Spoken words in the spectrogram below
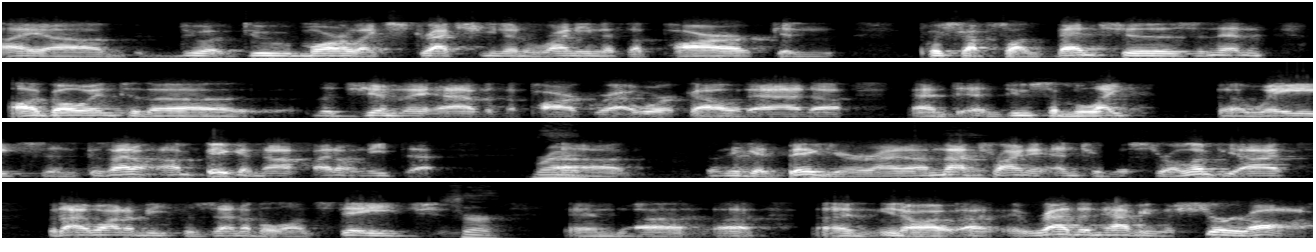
I uh, do do more like stretching and running at the park and push-ups on benches, and then I'll go into the the gym they have at the park where I work out at uh, and and do some light uh, weights and because I don't I'm big enough I don't need to Right. uh, when they get bigger. I, I'm not Right. trying to enter Mr. Olympia, I, but I want to be presentable on stage. sure. And uh, uh, and you know, I, I, rather than having the shirt off,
